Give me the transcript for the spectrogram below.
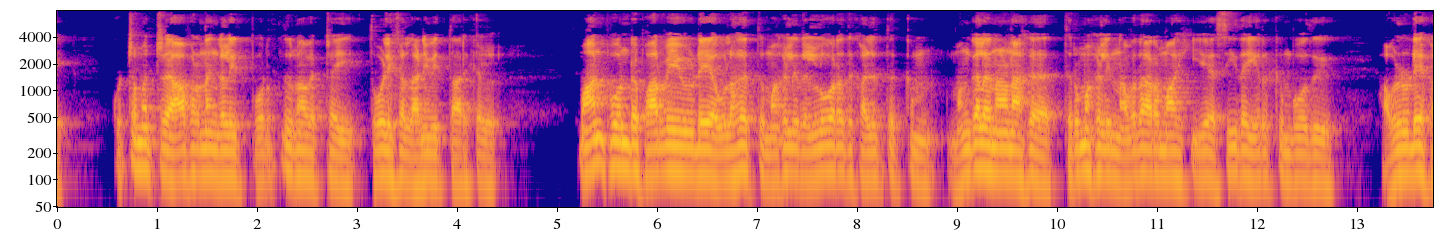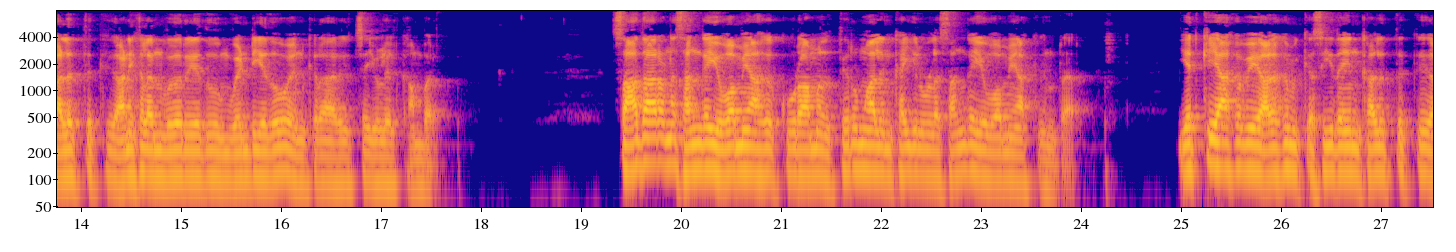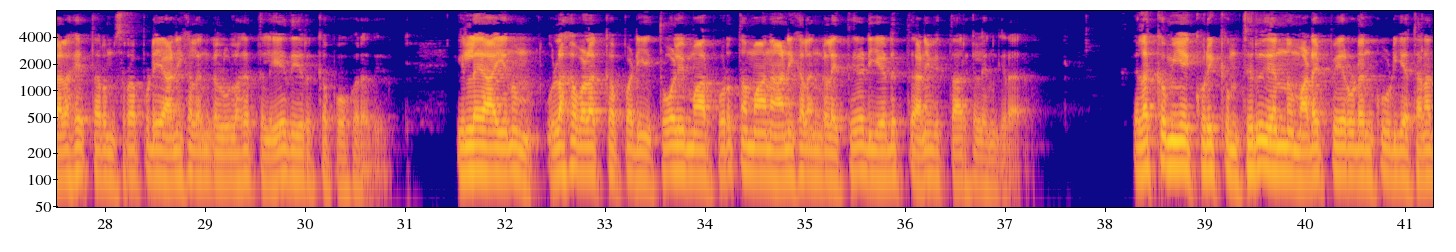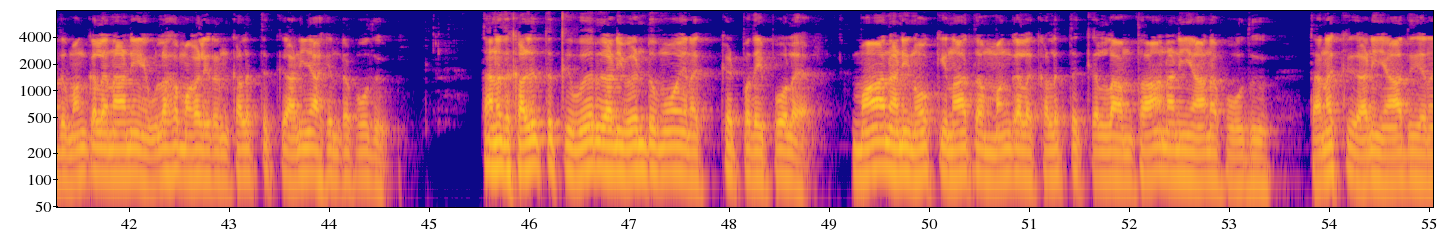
குற்றமற்ற ஆபரணங்களில் பொருத்தினவற்றை தோழிகள் அணிவித்தார்கள். மான் போன்ற பார்வையுடைய உலகத்து மகளிர் எல்லோரது கழுத்துக்கும் மங்களனானாக திருமகளின் அவதாரமாகிய சீதை இருக்கும்போது அவளுடைய கழுத்துக்கு அணிகலன் வேறு எதுவும் வேண்டியதோ என்கிறார் இச்செயுளில் கம்பர். சாதாரண சங்கை உவமையாக கூறாமல் திருமாலின் கையில் உள்ள சங்கை உவமையாக்குகின்றார் இயற்கையாகவே அழகுமிக்க சீதையின் கழுத்துக்கு அழகை தரும் சிறப்புடைய அணிகலன்கள் உலகத்தில் ஏது இருக்கப் போகிறது? இல்லையாயினும் உலக வழக்கப்படி தோழிமார் பொருத்தமான அணிகலன்களை தேடி எடுத்து அணிவித்தார்கள் என்கிறார். இலக்குமியை குறிக்கும் திரு என்னும் அடைப்பேருடன் கூடிய தனது மங்களனானே உலக மகளிரின் கழுத்துக்கு அணியாகின்ற போது தனது கழுத்துக்கு வேறு அணி வேண்டுமோ எனக் கேட்பதைப் போல மான் அணி நோக்கினார் தம் மங்கள கழுத்துக்கெல்லாம் தான் அணியான போது தனக்கு அணியாது என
